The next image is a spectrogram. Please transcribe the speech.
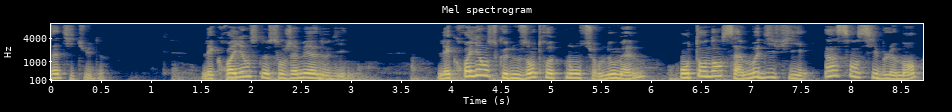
attitudes? Les croyances ne sont jamais anodines. Les croyances que nous entretenons sur nous-mêmes ont tendance à modifier insensiblement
